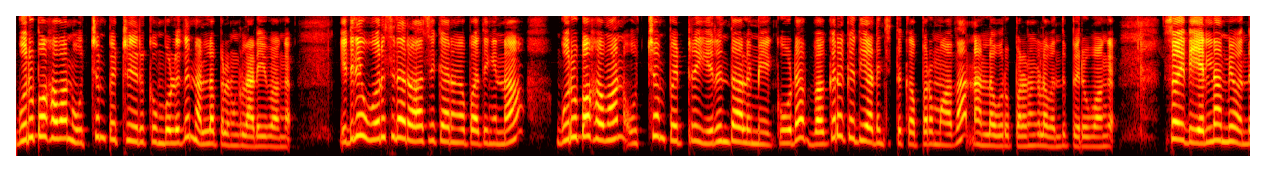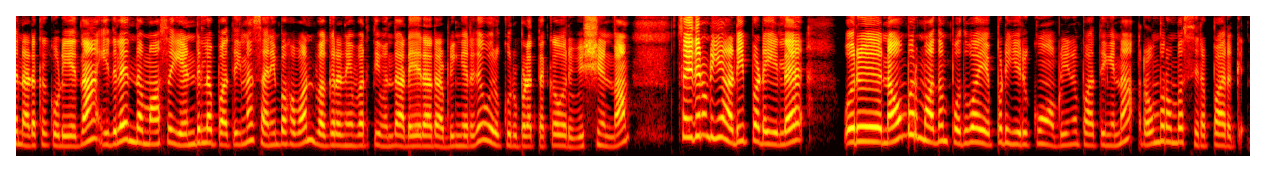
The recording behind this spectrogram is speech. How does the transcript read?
குரு பகவான் உச்சம் பெற்று இருக்கும் பொழுது நல்ல பலன்கள் அடைவாங்க. இதிலே ஒரு சில ராசிக்காரங்க பார்த்தீங்கன்னா குரு பகவான் உச்சம் பெற்று இருந்தாலுமே கூட வக்ரகதி அடைஞ்சதுக்கு அப்புறமா தான் நல்ல ஒரு பலன்களை வந்து பெறுவாங்க. ஸோ இது எல்லாமே வந்து நடக்கக்கூடியது தான் இதில் இந்த மாதம் எண்டில் பார்த்தீங்கன்னா சனி பகவான் வக்ர நிவர்த்தி வந்து அடையிறாரு அப்படிங்கிறது ஒரு குறிப்பிடத்தக்க ஒரு விஷயம்தான். ஸோ இதனுடைய அடிப்படையில் ஒரு நவம்பர் மாதம் பொதுவாக எப்படி இருக்கும் அப்படின்னு பார்த்தீங்கன்னா ரொம்ப ரொம்ப சிறப்பாக இருக்குது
